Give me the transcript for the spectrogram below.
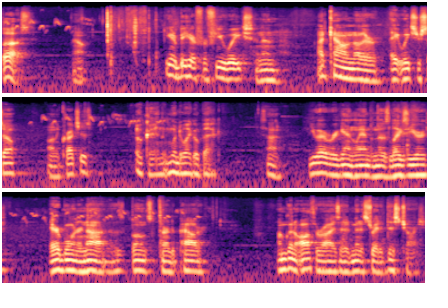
bust. Now, you're gonna be here for a few weeks, and then I'd count another eight weeks or so on the crutches. Okay, and then when do I go back? Son, you ever again land on those legs of yours, airborne or not, those bones will turn to powder. I'm going to authorize an administrative discharge.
